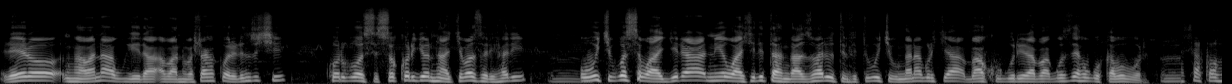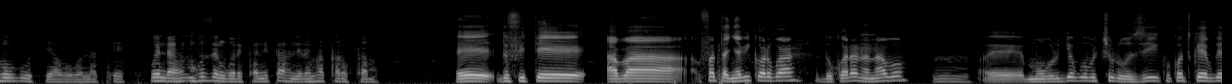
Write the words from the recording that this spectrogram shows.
rero nkaba nabwira abantu bashaka korera inzuki ko rwose isoko ryo nta kibazo rihari ubuki bwose wagira niyo washyira itangazo hari uti mfite ubuki bungana gutya bakugurira baguze ahubwo ukabubura. Ashaka nk'ubuki yabubona ate wenda mvuze ngo reka nitahanire nk'akaro kamwe Eh, dufite abafatanyabikorwa dukorana nabo eh, mu buryo bw'ubucuruzi kuko twebwe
